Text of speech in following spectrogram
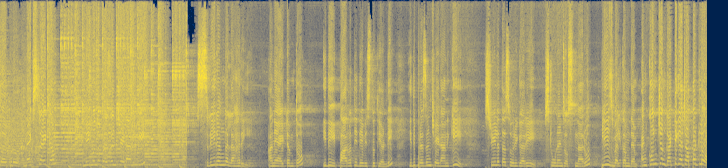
సో ఇప్పుడు నెక్స్ట్ ఐటమ్ మీ ముందు ప్రజెంట్ చేయడానికి శ్రీరంగ లహరి అనే ఐటెంతో ఇది పార్వతీదేవి స్థుతి అండి. ఇది ప్రజెంట్ చేయడానికి శ్రీలత సూరి గారి స్టూడెంట్స్ వస్తున్నారు. ప్లీజ్ వెల్కమ్ దెమ్ అండ్ కొంచెం గట్టిగా చప్పట్లో.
